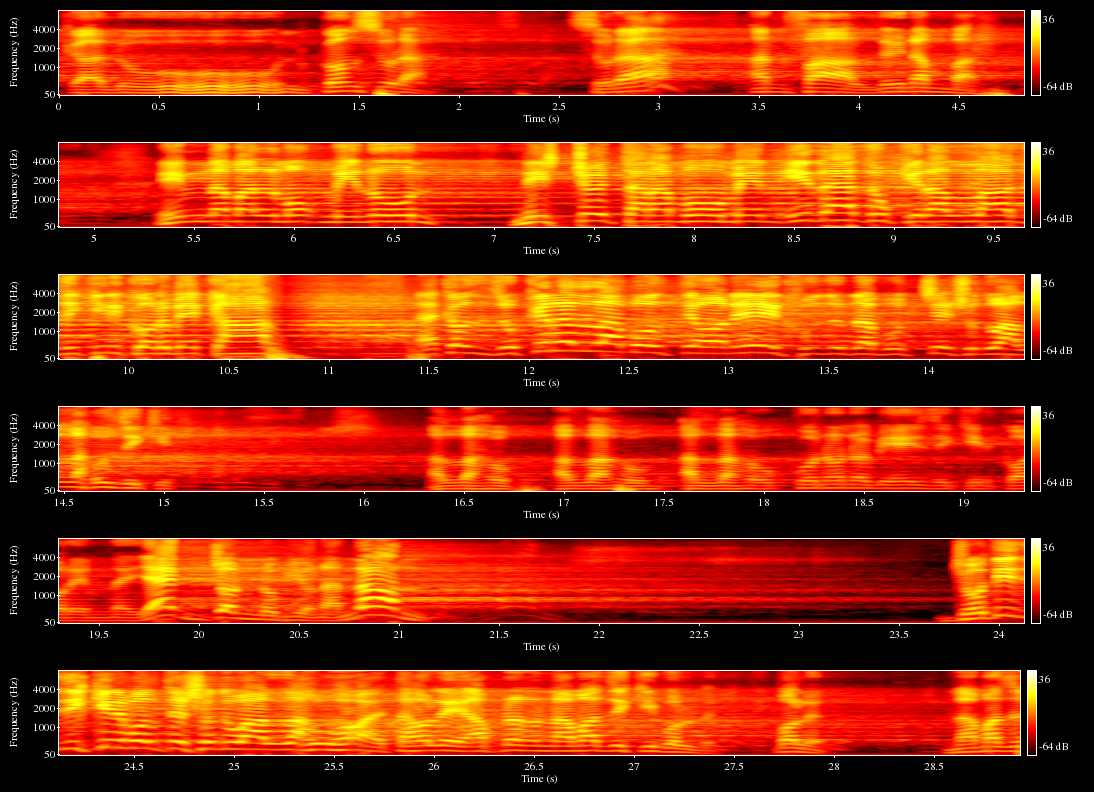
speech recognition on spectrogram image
يتوكلون কোন সূরা সূরা আনফাল দুই নাম্বার ইন্নামাল মুমিনুন নিশ্চয় তারা মুমিন ইদা যুকির আল্লাহ জিকির করবে কার এখন জুকির আল্লাহ বলতে অনেক হুজুররা বুঝছে শুধু আল্লাহু জিকির আল্লাহ আল্লাহ আল্লাহ কোন নবী এই জিকির করেন নাই, একজন নবীও না নান যদি জিকির বলতে শুধু আল্লাহ হয়, তাহলে আপনারা নামাজে কি বলবেন? বলেন। নামাজে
